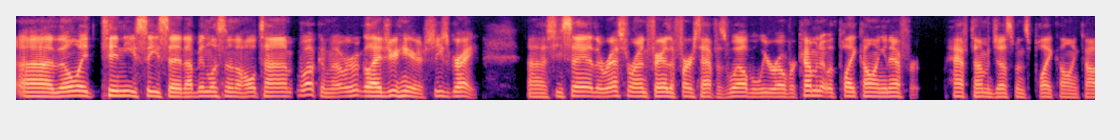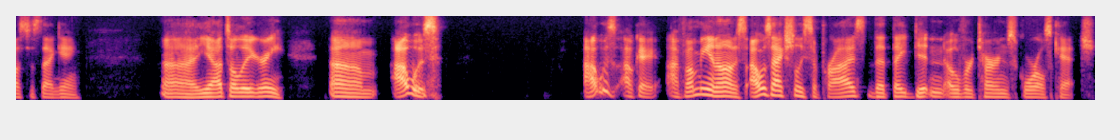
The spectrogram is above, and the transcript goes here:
Uh, the only 10 you see said, I've been listening the whole time. Welcome. We're glad you're here. She's great. Uh, she said the rest were unfair the first half as well, but we were overcoming it with play calling and effort. Halftime adjustments, play calling cost us that game. Uh, yeah, I totally agree. Um, I was, I was okay. If I'm being honest, I was actually surprised that they didn't overturn Squirrel's catch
